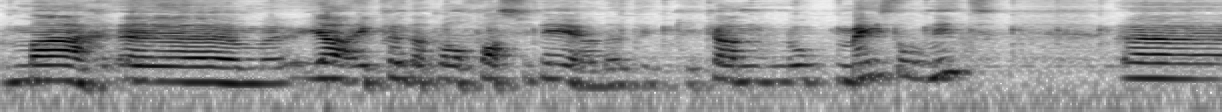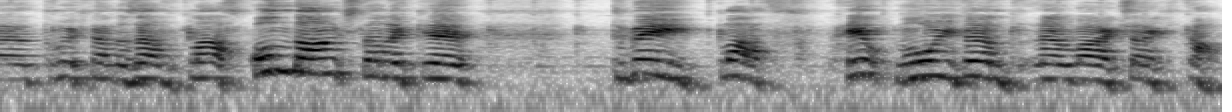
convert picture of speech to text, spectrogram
Maar ehm, ja, ik vind dat wel fascinerend. Ik, ga ook meestal niet eh, terug naar dezelfde plaats, ondanks dat ik... eh, twee plaatsen heel mooi vind. eh, waar ik zeg, nou,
